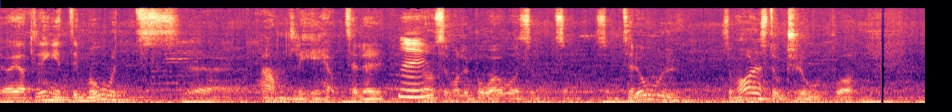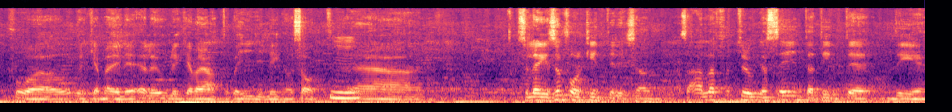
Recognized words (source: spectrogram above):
jag har egentligen inget emot eh, andlighet eller Nej. någon som håller på och som, som, som tror, som har en stor tro på, på olika, möjligheter, eller olika varianter på healing och sånt. Mm. Eh, så länge som folk inte liksom, alltså alla får tro, jag säger inte att inte det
